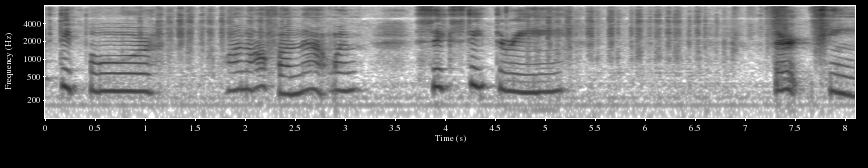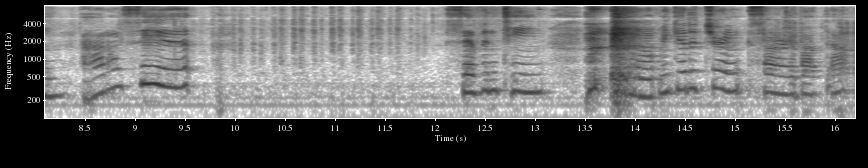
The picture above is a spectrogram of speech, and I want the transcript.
54, one off on that one, 63, 13, I don't see it, 17, let me get a drink, sorry about that.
